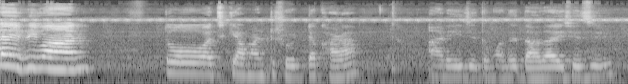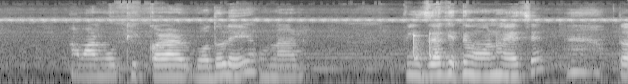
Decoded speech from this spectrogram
হ্যালো এভরিওয়ান তো আজকে আমার একটু শরীরটা খারাপ, আর এই যে তোমাদের দাদা এসেছে, আমার মুড ঠিক করার বদলে ওনার পিৎজা খেতে মন হয়েছে। তো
